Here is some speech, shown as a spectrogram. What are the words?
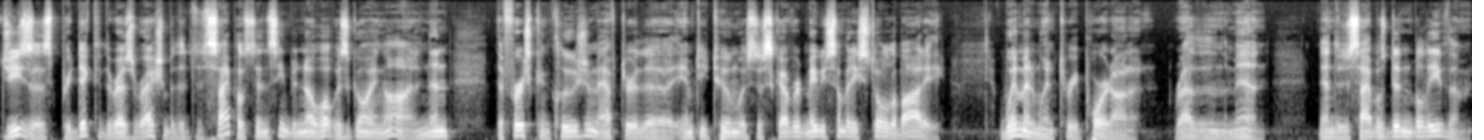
Jesus predicted the resurrection, but the disciples didn't seem to know what was going on. And then the first conclusion after the empty tomb was discovered maybe somebody stole the body. Women went to report on it rather than the men. And the disciples didn't believe them.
